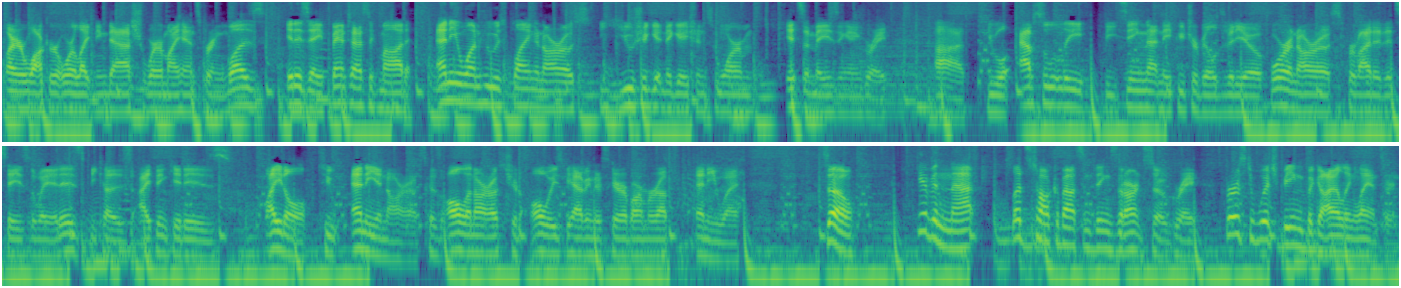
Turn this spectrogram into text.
Firewalker or Lightning Dash where my Handspring was. It is a fantastic mod. Anyone who is playing Inaros, you should get Negation Swarm. It's amazing and great. Uh, you will absolutely be seeing that in a future builds video for Inaros, provided it stays the way it is, because I think it is vital to any Inaros, because all Inaros should always be having their Scarab armor up anyway. So, given that, let's talk about some things that aren't so great. First of which being Beguiling Lantern.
